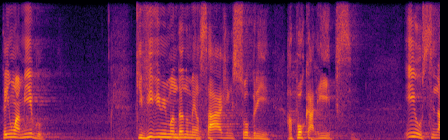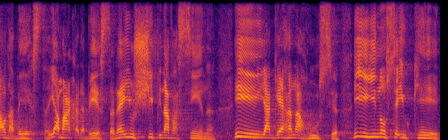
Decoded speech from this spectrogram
Tem um amigo que vive me mandando mensagens sobre Apocalipse, e o sinal da besta, e a marca da besta, né? e o chip na vacina, e a guerra na Rússia, e, não sei o que,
